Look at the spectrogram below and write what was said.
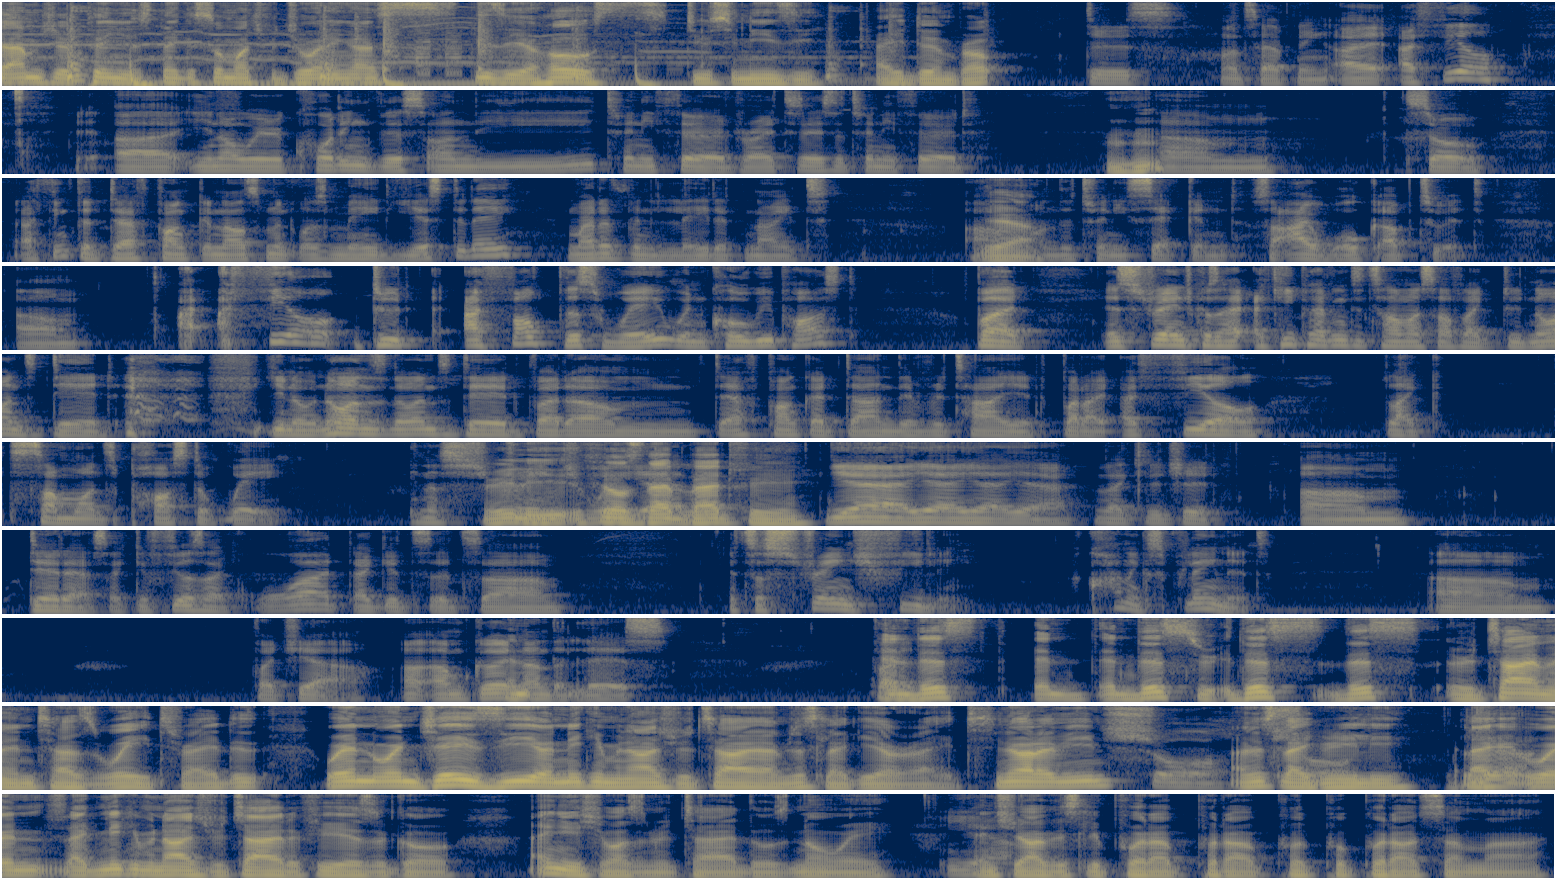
to Amateur Opinions. Thank you so much for joining us. These are your hosts, Deuce and Easy. How you doing, bro? Deuce, what's happening? I, I feel, uh, you know, we're recording this on the 23rd, right? Today's the 23rd. Um, so I think the Daft Punk announcement was made yesterday. Might have been late at night um, Yeah. on the 22nd. So I woke up to it. Um, I, I feel, dude, I felt this way when Kobe passed, but it's strange because I, I keep having to tell myself like, dude, no one's dead. you know, no one's no one's dead. But um, Daft Punk are done. They've retired. But I, I feel like someone's passed away. In a strange Really, it way. feels Yeah, that like- bad for you. yeah, yeah, yeah, yeah. Like legit. Um dead ass. Like it feels like what? Like it's it's um it's a strange feeling. I can't explain it. Um but yeah, I, I'm good nonetheless. And this and and this this this retirement has weight, right? When when Jay Z or Nicki Minaj retire, I'm just like, yeah, right. You know what I mean? Sure. I'm just like, really? Like Yeah, when like Nicki Minaj retired a few years ago, I knew she wasn't retired. There was no way. Yeah. And she obviously put up put out put put, put out some uh,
